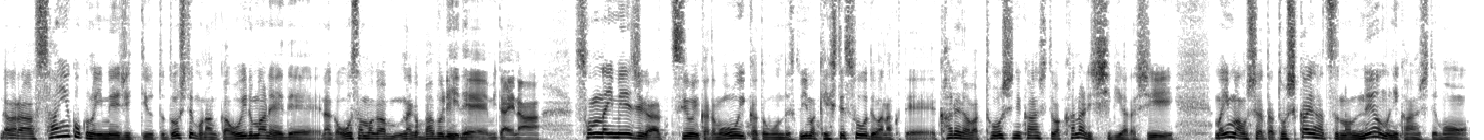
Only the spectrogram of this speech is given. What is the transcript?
だから、産油国のイメージっていうと、どうしてもなんかオイルマネーで、なんか王様がなんかバブリーで、みたいな、そんなイメージが強い方も多いかと思うんですけど、今決してそうではなくて、彼らは投資に関してはかなりシビアだし、まあ、今おっしゃった都市開発のネオムに関しても、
